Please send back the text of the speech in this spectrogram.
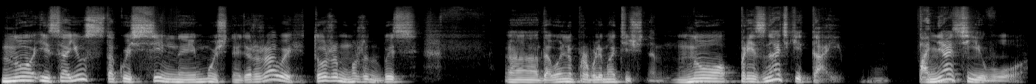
Но и союз с такой сильной и мощной державой тоже может быть э, довольно проблематичным. Но признать Китай, понять его,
